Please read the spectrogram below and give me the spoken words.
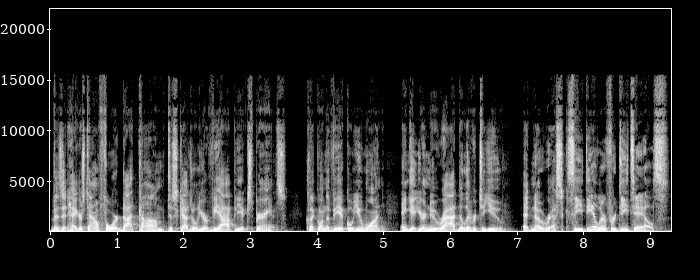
Visit HagerstownFord.com to schedule your VIP experience. Click on the vehicle you want and get your new ride delivered to you at no risk. See dealer for details.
